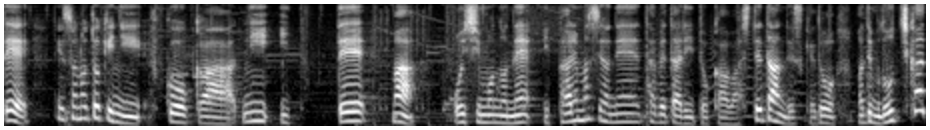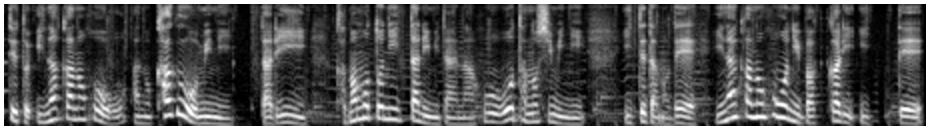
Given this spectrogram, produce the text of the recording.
てでその時に福岡に行ってまあ美味しいものねいっぱいありますよね食べたりとかはしてたんですけど、まあ、でもどっちかっていうと田舎の方あの家具を見に行ったり窯元に行ったりみたいな方を楽しみに行ってたので田舎の方にばっかり行って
